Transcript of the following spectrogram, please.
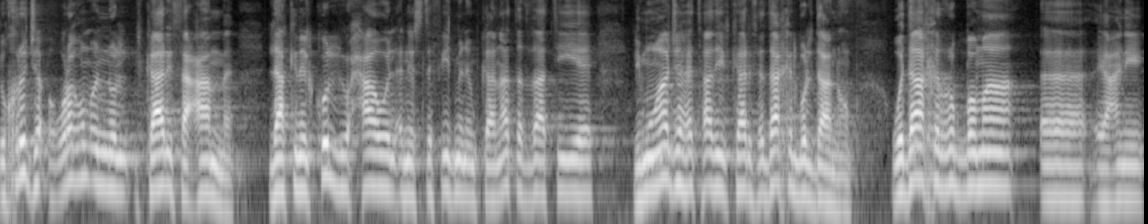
يخرجها ورغم أنه الكارثة عامة لكن الكل يحاول أن يستفيد من امكاناته الذاتية لمواجهة هذه الكارثة داخل بلدانهم. وداخل ربما آه يعني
